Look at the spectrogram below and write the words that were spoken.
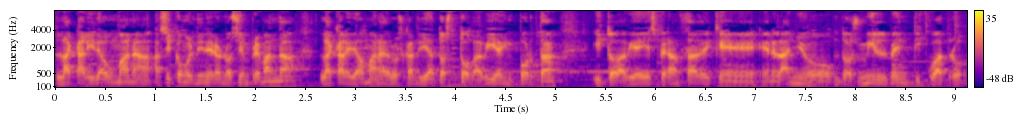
la calidad humana, así como el dinero no siempre manda, la calidad humana de los candidatos todavía importa y todavía hay esperanza de que en el año 2024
